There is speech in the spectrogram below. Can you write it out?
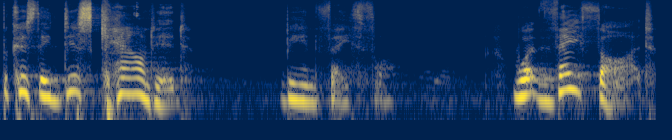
because they discounted being faithful. What they thought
